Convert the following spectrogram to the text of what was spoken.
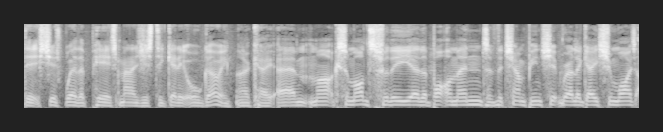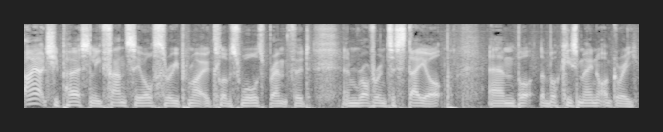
it's just whether Pearce manages to get it all going. Okay, um, Mark, some odds for the uh, the bottom end of the championship relegation wise. I actually personally fancy all three promoted clubs, Wolves, Brentford, and Rotherham, to stay up, um, but the bookies may not agree.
